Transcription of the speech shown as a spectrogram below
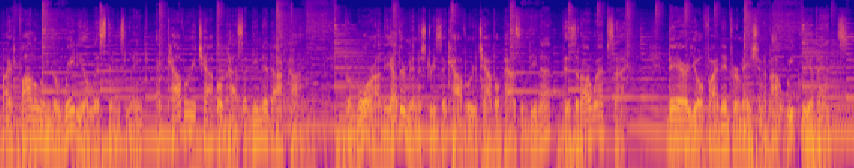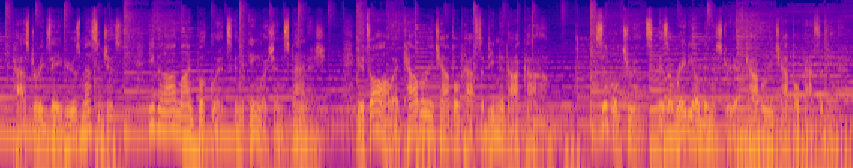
by following the radio listings link at calvarychapelpasadena.com. For more on the other ministries at Calvary Chapel Pasadena, visit our website. There you'll find information about weekly events, Pastor Xavier's messages, even online booklets in English and Spanish. It's all at calvarychapelpasadena.com. Simple Truths is a radio ministry of Calvary Chapel, Pasadena.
